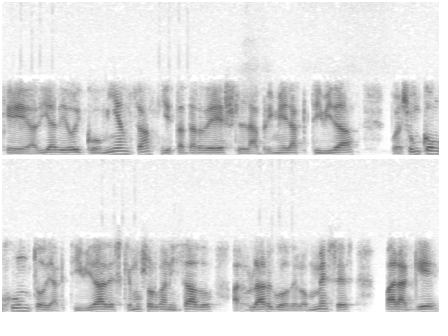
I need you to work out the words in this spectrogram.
que a día de hoy comienza, y esta tarde es la primera actividad, pues un conjunto de actividades que hemos organizado a lo largo de los meses para que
